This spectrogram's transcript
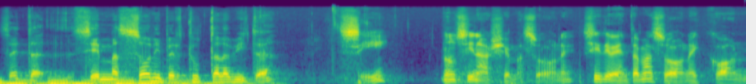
Senta, si è massoni per tutta la vita? Sì. Non si nasce massone, si diventa massone con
